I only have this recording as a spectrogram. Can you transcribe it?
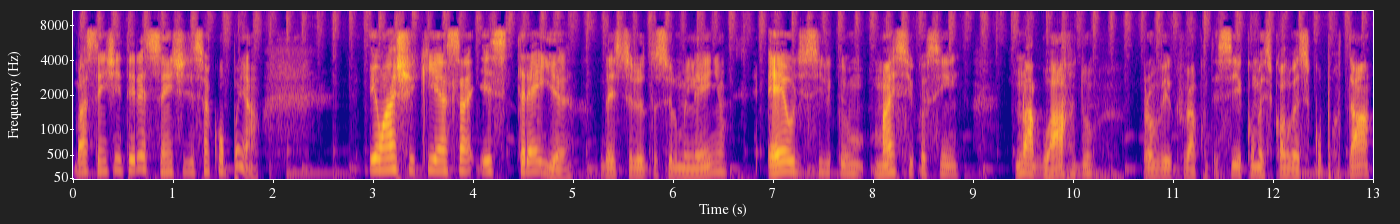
bastante interessante de se acompanhar. Eu acho que essa estreia da Estrela do Terceiro Milênio é o desfile que eu mais fico assim no aguardo para ver o que vai acontecer, como a escola vai se comportar,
